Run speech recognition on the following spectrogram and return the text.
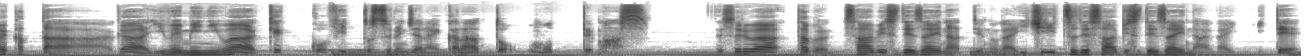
え方が夢見には結構フィットするんじゃないかなと思ってます。でそれは多分サービスデザイナーっていうのが一律でサービスデザイナーがいて、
